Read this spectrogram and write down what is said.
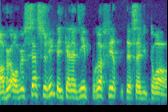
on veut, on veut s'assurer que le Canadien profite de sa victoire.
